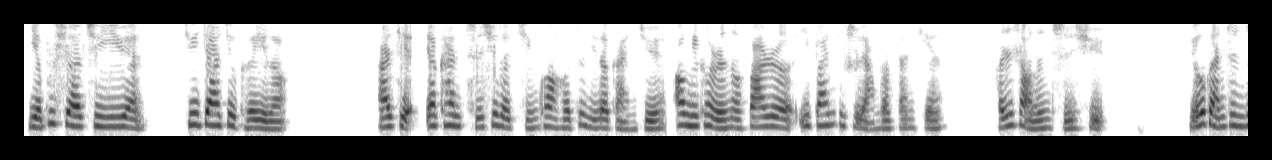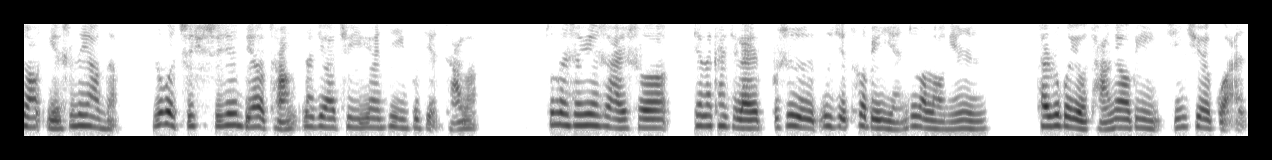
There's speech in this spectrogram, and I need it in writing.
也不需要去医院，居家就可以了。而且要看持续的情况和自己的感觉。奥密克戎的发热一般就是两到三天，很少能持续。流感症状也是那样的，如果持续时间比较长，那就要去医院进一步检查了。钟南山院士还说，现在看起来不是那些特别严重的老年人，他如果有糖尿病、心血管。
